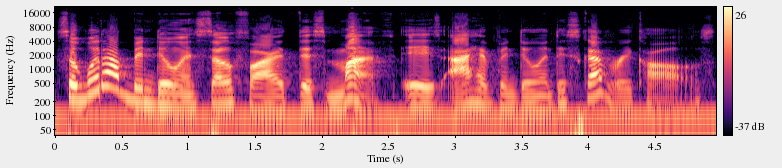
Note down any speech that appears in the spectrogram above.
So, what I've been doing so far this month is I have been doing discovery calls.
